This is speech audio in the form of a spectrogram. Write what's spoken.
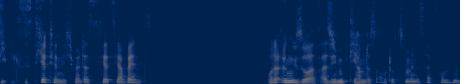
die existiert ja nicht mehr. Das ist jetzt ja Benz. Oder irgendwie sowas. Also ich- die haben das Auto zumindest erfunden.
